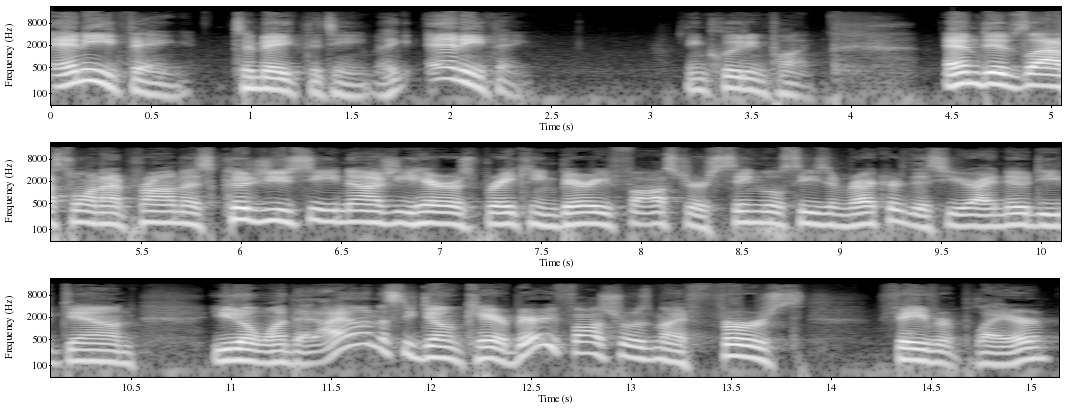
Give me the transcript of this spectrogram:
anything to make the team, like anything, including punt. M Dibs' last one, I promise. Could you see Najee Harris breaking Barry Foster's single season record this year? I know deep down you don't want that. I honestly don't care. Barry Foster was my first favorite player.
